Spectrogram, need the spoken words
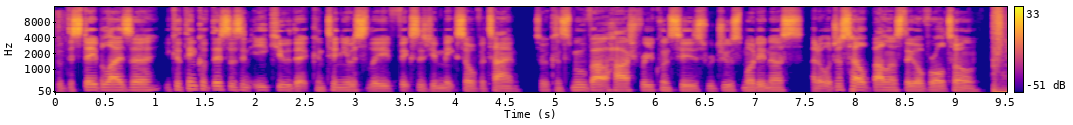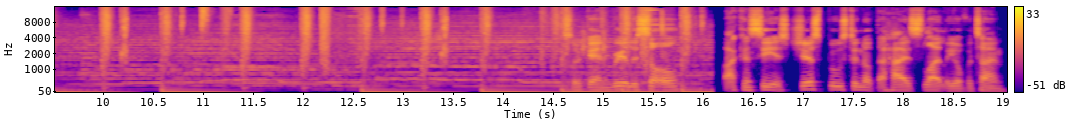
With the stabilizer, you can think of this as an EQ that continuously fixes your mix over time. So it can smooth out harsh frequencies, reduce muddiness, and it will just help balance the overall tone. So again, really subtle, I can see it's just boosting up the highs slightly over time,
